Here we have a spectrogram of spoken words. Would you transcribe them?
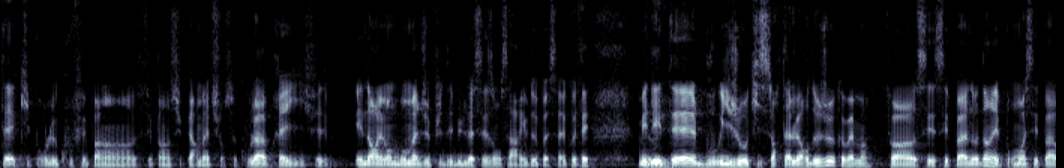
Tay qui pour le coup fait pas un, fait pas un super match sur ce coup-là. Après, il fait énormément de bons matchs depuis le début de la saison. Ça arrive de passer à côté. Mais Oui. des Tay, Bourigeau qui sortent à l'heure de jeu quand même. hein. Enfin, c'est c'est pas anodin. Et pour moi, c'est pas,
